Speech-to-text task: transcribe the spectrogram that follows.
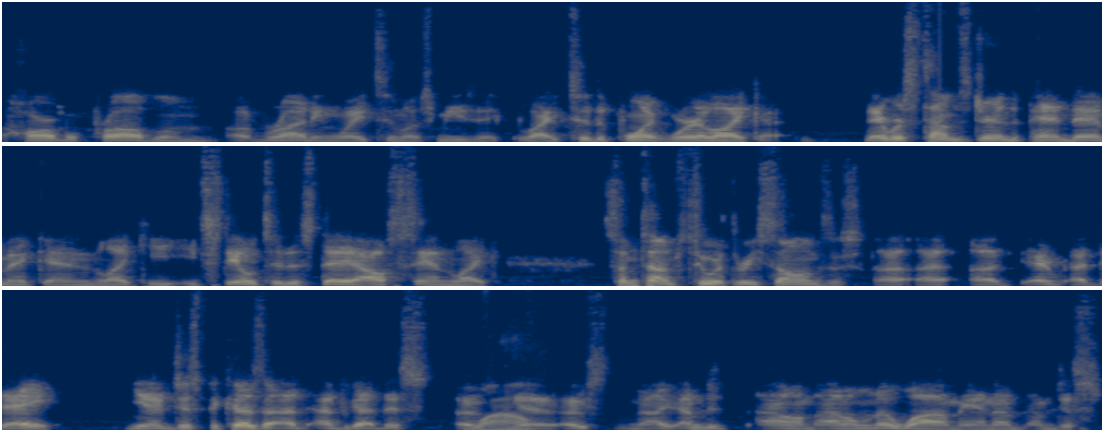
horrible problem of writing way too much music, like to the point where like there was times during the pandemic, and like still to this day, I'll send like sometimes two or three songs a day. You know, just because I, I've got this. Wow. You know, I, am just I don't, I don't know why, man. I'm, I'm just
